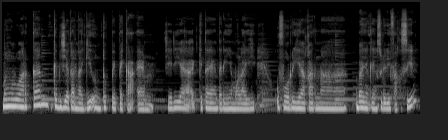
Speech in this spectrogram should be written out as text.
mengeluarkan kebijakan lagi untuk PPKM. Jadi ya kita yang tadinya mulai euforia karena banyak yang sudah divaksin,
